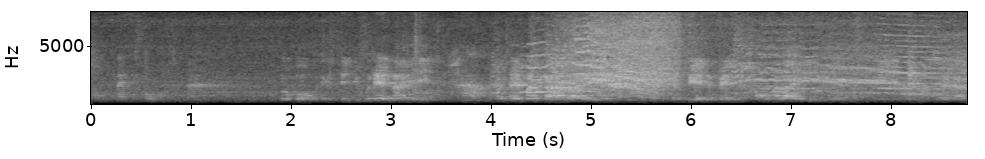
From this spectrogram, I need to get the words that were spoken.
ของแบ่งโซนขึ้นมาก็คงอย่างเช่นอยู่ประเทศไหนค่ะ เขาใช้มาตราอะไร จะเปลี่ยนจะเป็นของอะไรอย่างเงี้ยนะครับ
